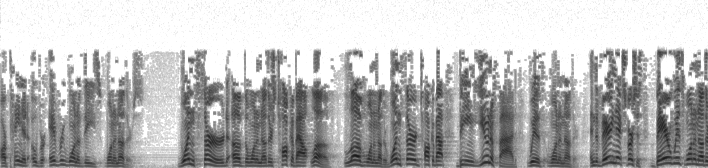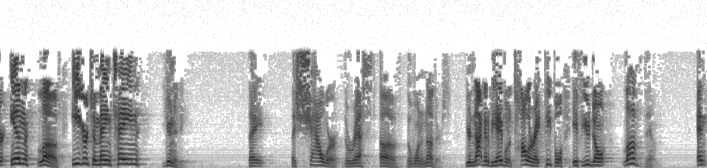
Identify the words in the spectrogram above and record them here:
are painted over every one of these one another's. One third of the one another's talk about love. Love one another. One third talk about being unified with one another. And the very next verses, bear with one another in love, eager to maintain unity. They, they shower the rest of the one another's. You're not going to be able to tolerate people if you don't love them. And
